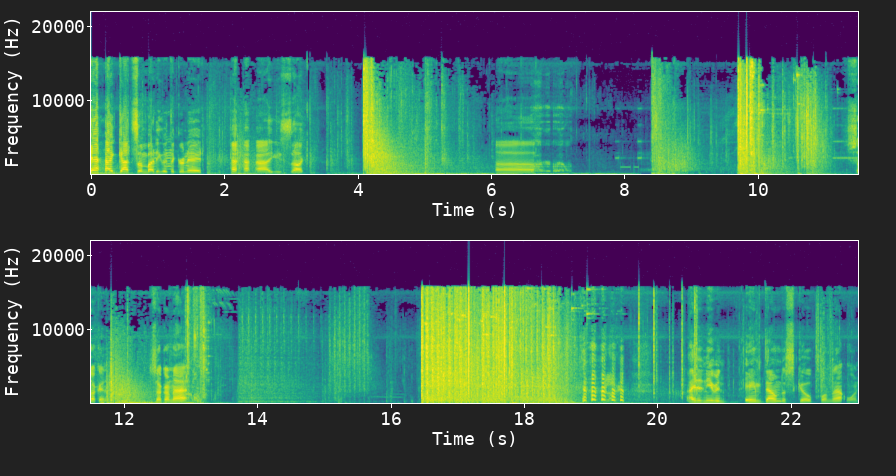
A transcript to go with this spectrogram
I got somebody with a grenade. you suck. Uh. Suck it. Suck on that. I didn't even aim down the scope on that one.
